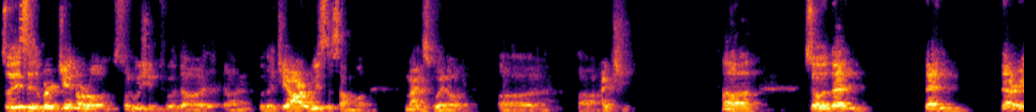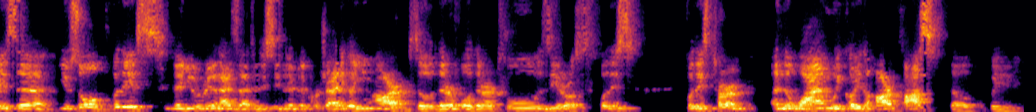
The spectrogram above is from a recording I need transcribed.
So this is a very general solution to the uh, to the GR with some uh, Maxwell uh, uh, action. Uh, so then then there is a you solve for this, then you realize that this is a little bit quadratic in R. So therefore there are two zeros for this for this term, and the one we call it R plus. So we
